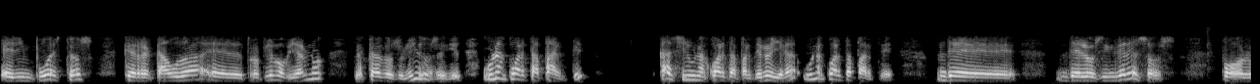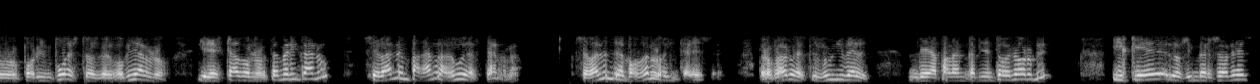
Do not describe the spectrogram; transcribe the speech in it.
en impuestos que recauda el propio gobierno de Estados Unidos. Es decir, una cuarta parte, casi una cuarta parte, no llega, una cuarta parte de, los ingresos por, impuestos del gobierno y el Estado norteamericano se van en pagar la deuda externa, se van en devolver los intereses. Pero claro, esto es un nivel de apalancamiento enorme y que los inversores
